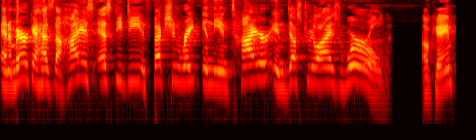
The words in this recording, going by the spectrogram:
And America has the highest STD infection rate in the entire industrialized world. Okay?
